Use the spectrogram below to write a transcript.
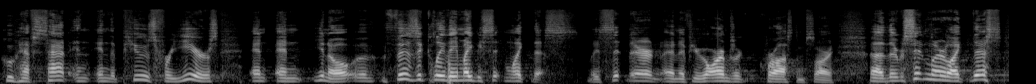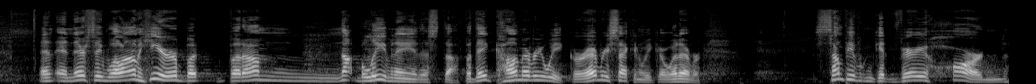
who have sat in, in the pews for years, and, and, you know, physically they might be sitting like this. They sit there, and if your arms are crossed, I'm sorry. Uh, they're sitting there like this, and, and they're saying, Well, I'm here, but, but I'm not believing any of this stuff. But they come every week, or every second week, or whatever. Some people can get very hardened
